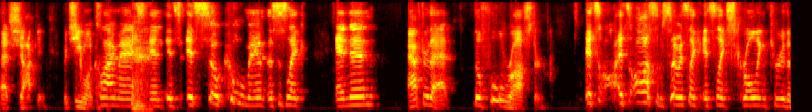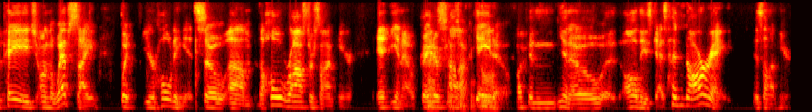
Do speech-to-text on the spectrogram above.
that's shocking. But G1 Climax, and it's it's so cool, man. This is like, and then after that, the full roster. It's it's awesome. So it's like it's like scrolling through the page on the website, but you're holding it. So um, the whole roster's on here it, you know, Great-O-Khan, Gato, cool. fucking, you know, all these guys. Henare is on here.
